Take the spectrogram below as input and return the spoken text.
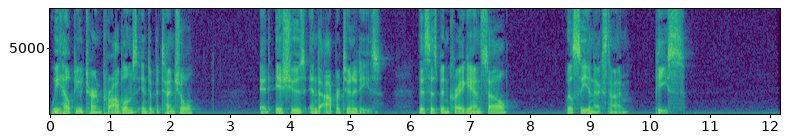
We help you turn problems into potential and issues into opportunities. This has been Craig Ansell. We'll see you next time. Peace.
